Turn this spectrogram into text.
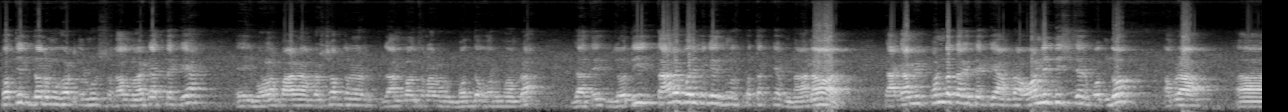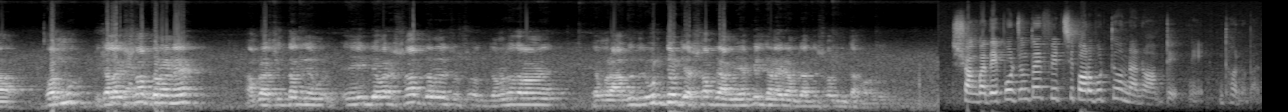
প্রতীক ধর্মঘট করব সকাল নয়টার থেকে। এই বড় পাহাড়ে আমরা সব ধরনের যানবাহন চলাচল বন্ধ করব আমরা, যাতে যদি তার পরিপ্রেক্ষিতে কোনো পদক্ষেপ না নেওয়া হয় আগামী পনেরো তারিখ থেকে আমরা অনির্দিষ্টের বন্ধ আমরা কর্ম এটা লাগে সব ধরনের আমরা সিদ্ধান্ত এই ব্যাপারে সব জনসাধারণের এবং রাজনীতির ঊর্ধ্বে উঠে সব আমি অ্যাপিল জানাইলাম যাতে সহযোগিতা করব সংবাদ এই পর্যন্তই, ফিরছি পরবর্তী অন্যান্য আপডেট নিয়ে। ধন্যবাদ।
